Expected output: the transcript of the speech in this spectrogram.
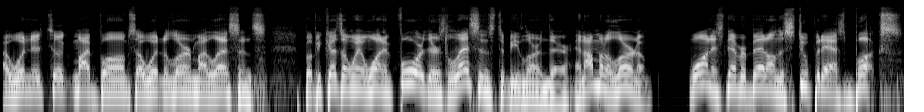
I wouldn't have took my bumps. I wouldn't have learned my lessons. But because I went one and four, there's lessons to be learned there, and I'm going to learn them. One is never bet on the stupid ass Bucks.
